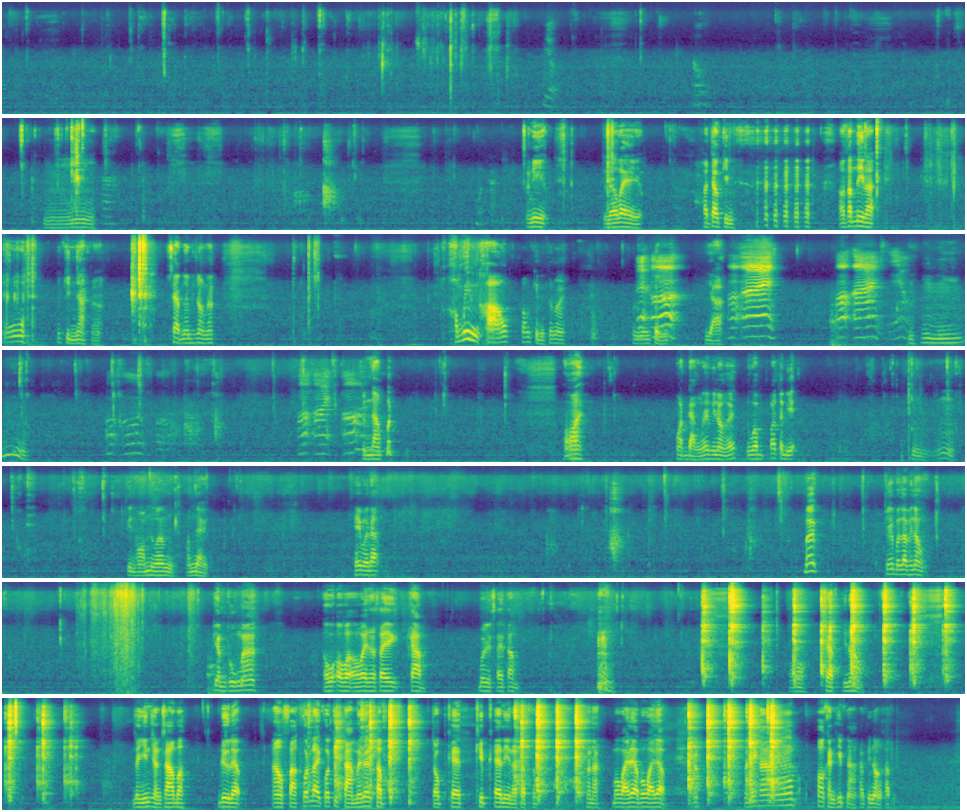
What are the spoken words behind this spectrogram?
อืมอันนี้เหลือไว้ พระเจ้ากิน เอาซ้ำนี่ละโอ้มันกินยากนะแซ่บนะพี่น้องนะขมิ้นขาวต้องกินอีกสักหน่อยมันมันเป็นยาเอาไอ้เอาไอ้เนี่าเอาเอาไอ้เอาจนดังปึ๊ดโอ้ย หอดดังเลยพี่น้องเอ้ยดูว่าพอตะเบียกลินหอมดูว่าหอมแดงเฮ้ยเบิร์ดอะเบิร์ดเฮ้ยเบิร์ดแล้วพี่น้องเตรียมถุงมา เอา เอา เอาไว้ใส่กล้ามบริใส่ตั้ม โอ้ แซ่บพี่น้อง ได้ยินเสียงซาวบ่ดื้อแล้วเอาฝากกดไลค์กดติดตามไปด้วยครับ จบแค่คลิปแค่นี้นะครับนั่นนะบ่ไหวแล้วบ่ไหวแล้วสวัสดีครับพ่อกันคลิปหนาครับพี่น้องครับ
